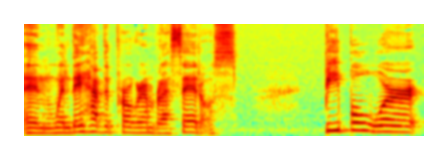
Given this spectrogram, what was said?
and when they have the program Braceros, people were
